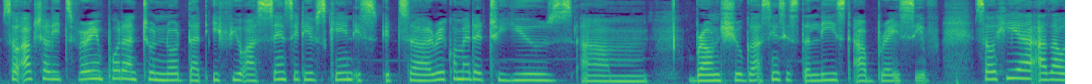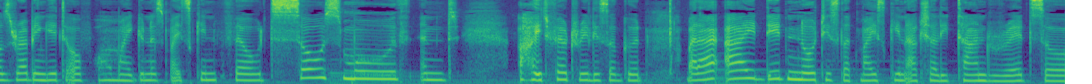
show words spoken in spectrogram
So actually it's very important to note that if you are sensitive skin it's it's uh, recommended to use um, brown sugar since it's the least abrasive. So here as i was rubbing it off oh my goodness my skin felt so smooth and oh, it felt really so good. But I, I did notice that my skin actually turned red so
